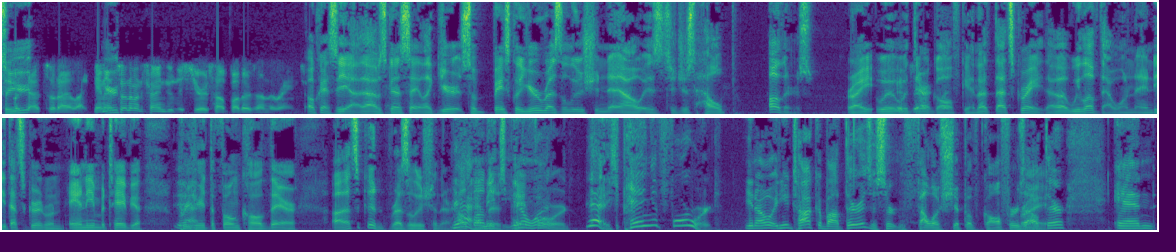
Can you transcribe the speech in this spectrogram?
So but that's what I like, and that's what I'm going to try and do this year is help others on the range. okay. So yeah, I was gonna say like you're so basically your resolution now is to just help others, right, with, with their golf game. That that's great. Uh, we love that one, Andy. That's a good one, Andy and Batavia. Appreciate the phone call there. Uh, that's a good resolution there. help I mean, others, you pay know it what? forward. Yeah, he's paying it forward. You know, and you talk about there is a certain fellowship of golfers Right. out there, and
